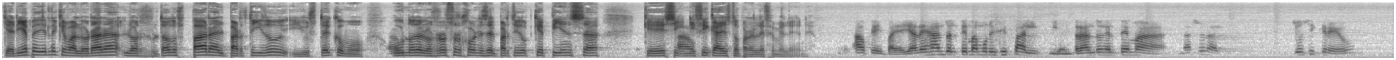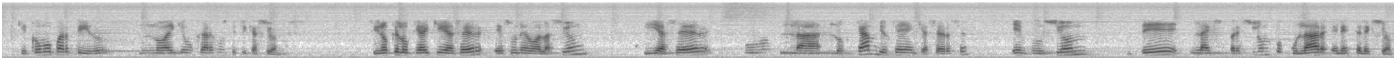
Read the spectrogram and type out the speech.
quería pedirle que valorara los resultados para el partido y usted como uno de los rostros jóvenes del partido, ¿qué piensa que significa esto para el FMLN? Ah, ok, vaya, ya dejando el tema municipal y entrando en el tema nacional, yo sí creo que como partido no hay que buscar justificaciones, sino que lo que hay que hacer es una evaluación y hacer los cambios que hayan que hacerse en función de la expresión popular en esta elección.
